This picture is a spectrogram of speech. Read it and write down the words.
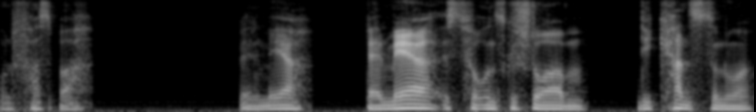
unfassbar. Belmer, Belmer ist für uns gestorben. Wie kannst du nur?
